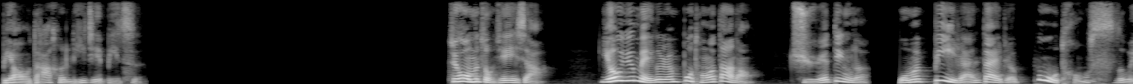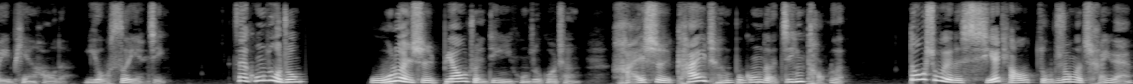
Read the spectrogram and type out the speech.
表达和理解彼此。最后，我们总结一下：由于每个人不同的大脑，决定了我们必然带着不同思维偏好的有色眼镜，在工作中，无论是标准定义工作过程。还是开诚布公的进行讨论，都是为了协调组织中的成员，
